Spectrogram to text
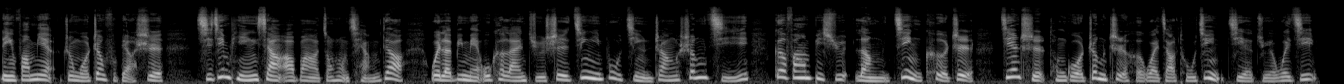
另一方面，中国政府表示，习近平向奥巴马总统强调，为了避免乌克兰局势进一步紧张升级，各方必须冷静克制，坚持通过政治和外交途径解决危机。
